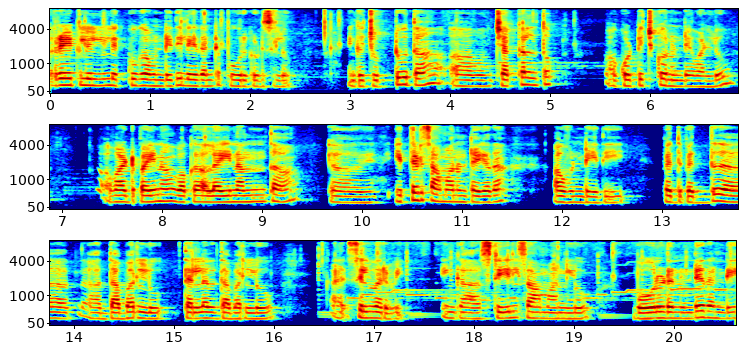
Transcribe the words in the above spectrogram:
రేకులు ఇల్లులు ఎక్కువగా ఉండేది లేదంటే పూరి గుడిసెలు. ఇంకా చుట్టూతా చెక్కలతో కొట్టించుకొని ఉండేవాళ్ళు. వాటిపైన ఒక లైన్ అంతా ఇత్తడి సామాను ఉంటాయి కదా అవి ఉండేది పెద్ద పెద్ద దబర్లు తెల్ల దబర్లు సిల్వర్వి. ఇంకా స్టీల్ సామాన్లు బోలెడని ఉండేదండి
